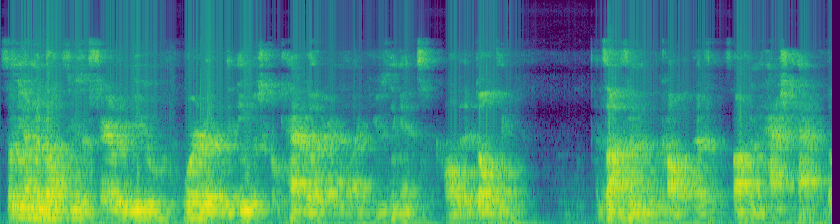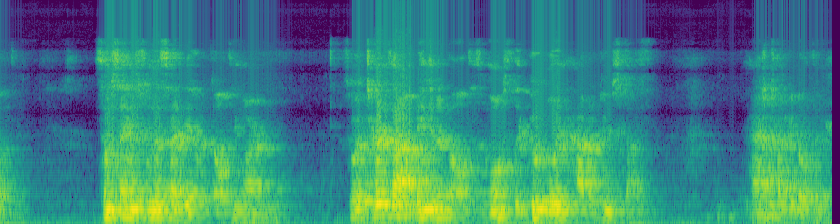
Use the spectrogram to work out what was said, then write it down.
Some young adults use a fairly new word of the English vocabulary, and I like using it, called adulting. It's often called, it's often hashtag adulting. Some sayings from this idea of adulting are, so it turns out being an adult is mostly Googling how to do stuff. Hashtag adulting.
